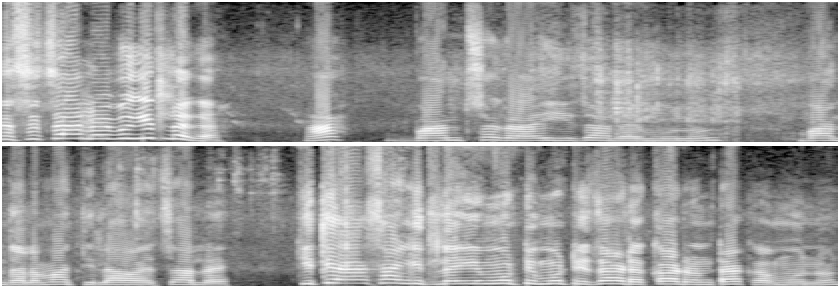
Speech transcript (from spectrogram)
कसं चालू बघितलं का? हा? बांध सगळा ही झालाय म्हणून. बांधाला माती लावायला चालू आहे किती वेळा सांगितलं ही मोठी मोठी झाडं काढून टाका म्हणून.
